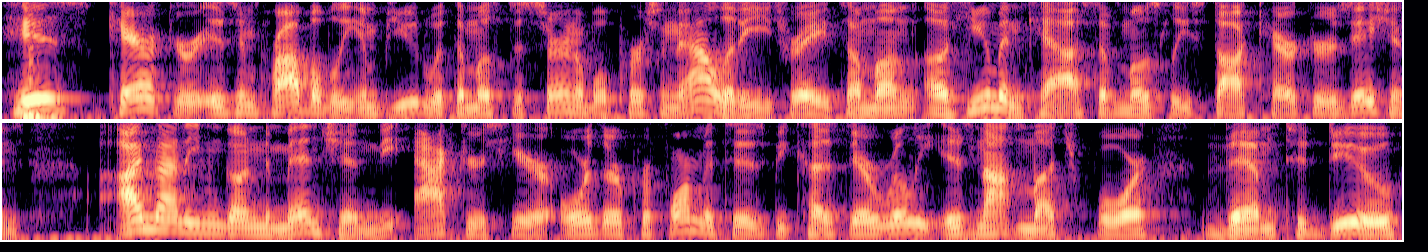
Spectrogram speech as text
his character is improbably imbued with the most discernible personality traits among a human cast of mostly stock characterizations. I'm not even going to mention the actors here or their performances because there really is not much for them to do,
